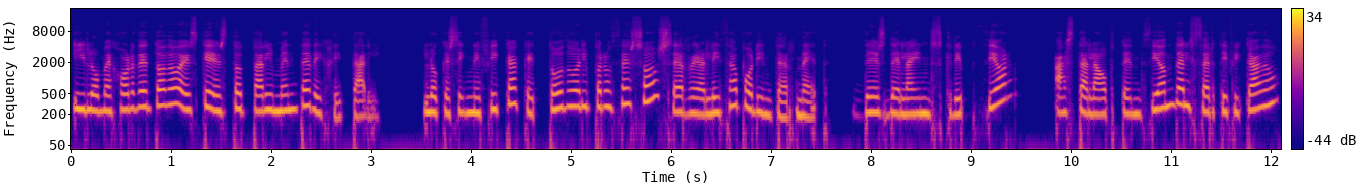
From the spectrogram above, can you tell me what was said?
Y lo mejor de todo es que es totalmente digital, lo que significa que todo el proceso se realiza por Internet, desde la inscripción hasta la obtención del certificado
